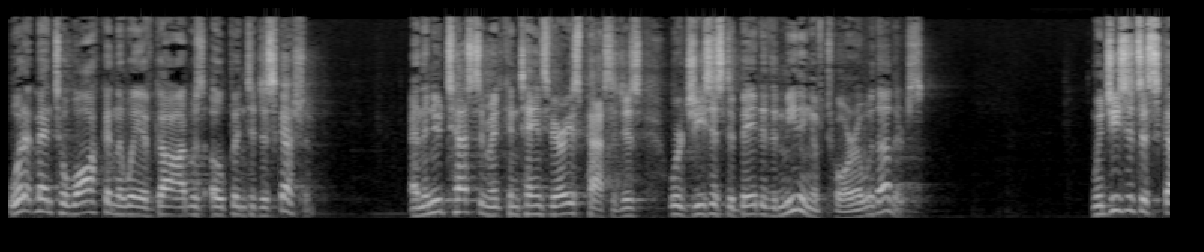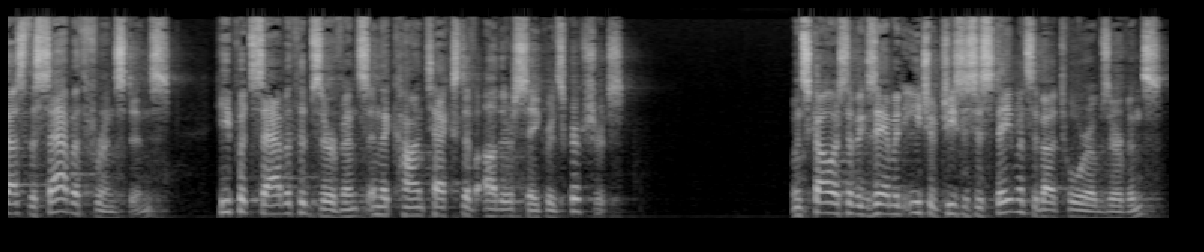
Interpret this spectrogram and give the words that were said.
What it meant to walk in the way of God was open to discussion. And the New Testament contains various passages where Jesus debated the meaning of Torah with others. When Jesus discussed the Sabbath, for instance, he put Sabbath observance in the context of other sacred scriptures. When scholars have examined each of Jesus' statements about Torah observance,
